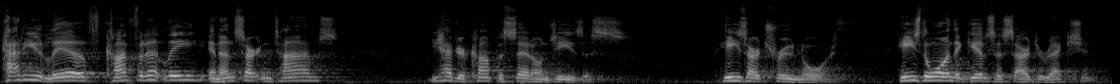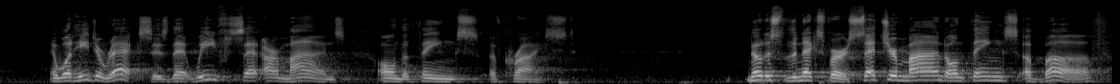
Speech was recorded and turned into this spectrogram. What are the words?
How do you live confidently in uncertain times? You have your compass set on Jesus. He's our true north. He's the one that gives us our direction. And what He directs is that we've set our minds on the things of Christ. Notice the next verse set your mind on things above,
